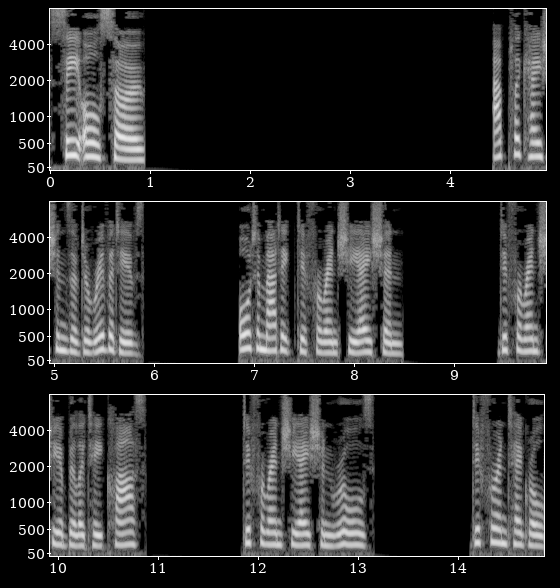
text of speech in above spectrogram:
See also. Applications of derivatives. Automatic differentiation Differentiability class Differentiation rules Differintegral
